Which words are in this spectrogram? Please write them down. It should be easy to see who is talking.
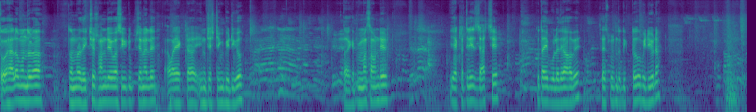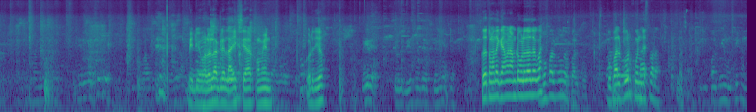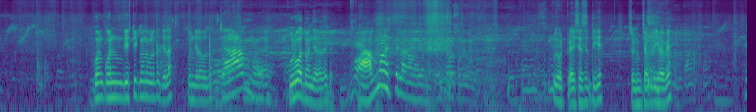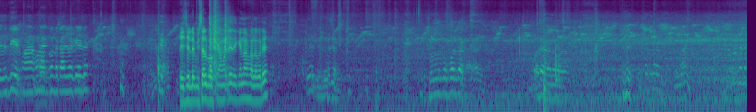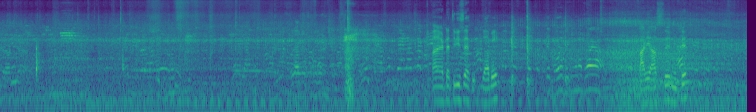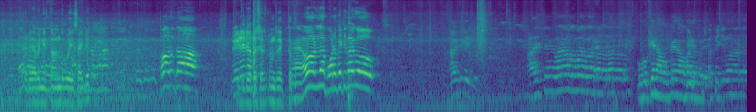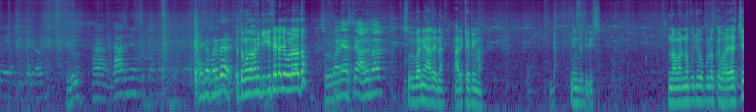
Speaker 1: তো হ্যালো বন্ধুরা তোমরা দেখছ সঞ্জয় বাস ইউটিউব চ্যানেলে আবার একটা ইন্টারেস্টিং ভিডিও তাই পেমা সাউন্ডের এই একটা তিরিশ যাচ্ছে কোথায় বলে দেওয়া হবে শেষ পর্যন্ত দেখতে হবে ভিডিওটা ভিডিও ভালো লাগলে লাইক শেয়ার কমেন্ট করে দিও। তো তোমাদের গ্রামের নামটা বলে দাও তো একবার। গোপালপুর। কোন কোন কোন ডিস্ট্রিক্ট তোমাদের বলে তো জেলা? কোন জেলা বলতো? পূর্ব বর্ধমান জেলা তাই তো? লোড প্রায় শেষের দিকে চুং চাপলি হবে এই ছেলে বিশাল বকে আমাদের দেখে না ভালো করে। আর একটা তিরিশ এক যাবে।
Speaker 2: হয়
Speaker 1: গাড়ি আসছে নিতে। ওটা যাবে নিত্যানন্দপুর এই সাইডে ভিডিওটা শেষ পর্যন্ত দেখতে হবে
Speaker 2: হ্যাঁ বড় পেটি ভাই গো।
Speaker 3: ওকে না ওকে না ভালো করে।
Speaker 2: হ্যাঁ যা আছে নিয়ে
Speaker 3: এইটা করে দে।
Speaker 1: তো তোমাদের ওখানে কি কি সেট আছে বলে দাও তো?
Speaker 3: সুরবানি আসছে আরেনার
Speaker 1: সুরবানি আরে না আর খেপিমা। তিনটে তিরিশ। নবান্ন পুজো উপলক্ষে ভাড়া যাচ্ছে।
